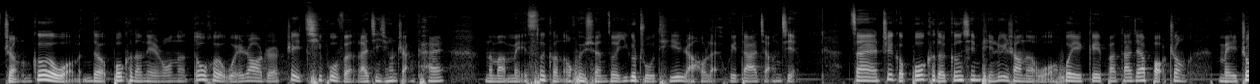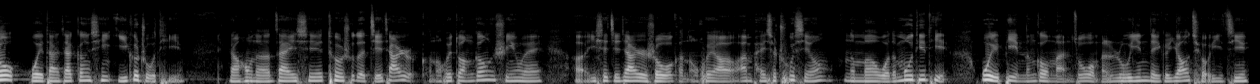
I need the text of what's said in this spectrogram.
整个我们的播客的内容呢，都会围绕着这七部分来进行展开。那么，每次可能会选择一个主题，然后来为大家讲解。在这个播客的更新频率上呢，我会给把大家保证每周为大家更新一个主题。然后呢，在一些特殊的节假日可能会断更，是因为呃一些节假日的时候我可能会要安排一些出行，那么我的目的地未必能够满足我们录音的一个要求，以及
